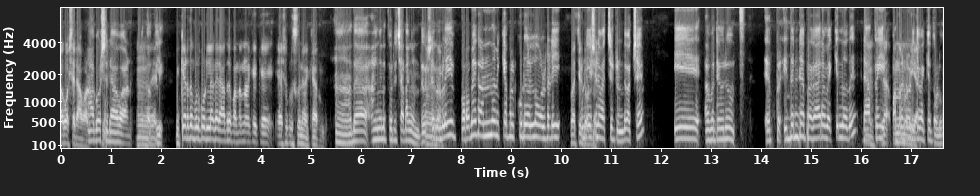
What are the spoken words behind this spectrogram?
ആഘോഷരാവാണ്. ആഘോഷ രാവാണ് ആഘോഷ അതെ. മൊത്തത്തിൽ. മിക്കയിടത്തും പുൽക്കൂട്ടിലൊക്കെ രാത്രി പന്ത്രണ്ട് മണിക്കൊക്കെ യേശു ക്രിസ്തുവിനെ വെക്കാറുള്ളൂ അത് അങ്ങനത്തെ ഒരു ചടങ്ങുണ്ട്. പക്ഷെ. നമ്മൾ ഈ പുറമെ കാണുന്ന മിക്ക പുൽക്കൂടുകളിലും ഓൾറെഡി വെച്ചിട്ടുണ്ട്. ഉണ്ണിയേശുവിനെ വെച്ചിട്ടുണ്ട്. പക്ഷെ ഈ മറ്റേ ഒരു ഇതിന്റെ പ്രകാരം വെക്കുന്നത് രാത്രി പന്ത്രണ്ട് മണിക്ക്. വെക്കത്തുള്ളൂ.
